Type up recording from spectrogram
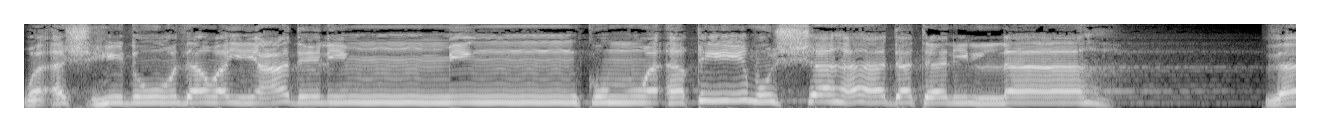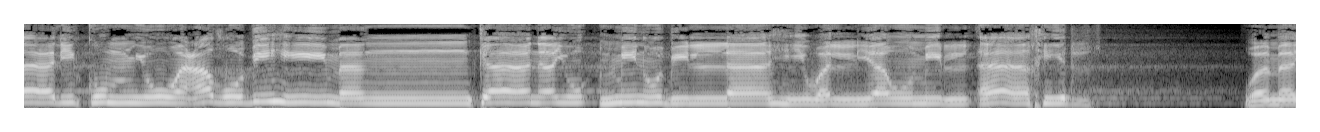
وأشهدوا ذوي عدل منكم وأقيموا الشهادة لله ذلكم يوعظ به من كان يؤمن بالله واليوم الآخر ومن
